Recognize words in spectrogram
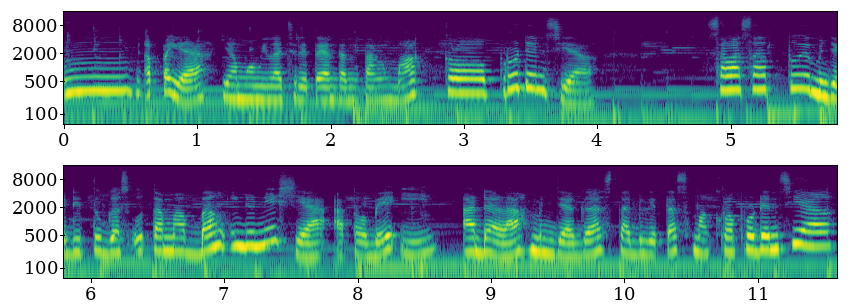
Hmm, apa ya yang mau Mila ceritain tentang makroprudensial? Salah satu yang menjadi tugas utama Bank Indonesia atau BI adalah menjaga stabilitas makroprudensial.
